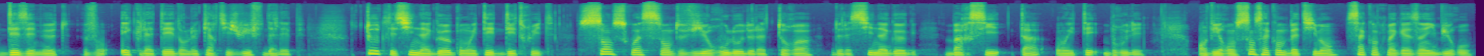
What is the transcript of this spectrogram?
Des émeutes vont éclater dans le quartier juif d'Alep. Toutes les synagogues ont été détruites. 160 vieux rouleaux de la Torah de la synagogue Barsita ont été brûlés. Environ 150 bâtiments, 50 magasins et bureaux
